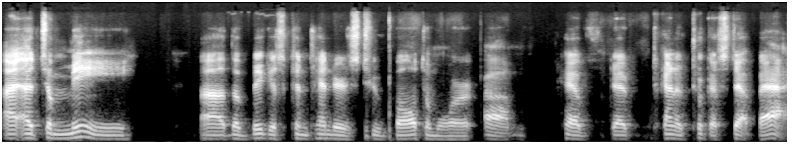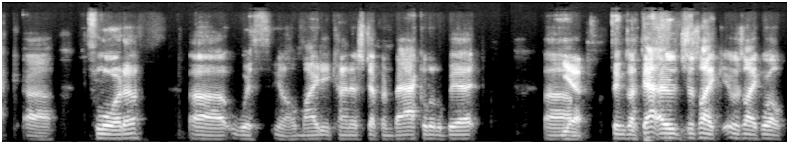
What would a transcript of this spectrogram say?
Uh, uh, to me, uh, the biggest contenders to Baltimore um, have, have kind of took a step back. Uh, Florida, uh, with you know Mighty kind of stepping back a little bit, um, Yeah. things like that. It was just like it was like, well,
